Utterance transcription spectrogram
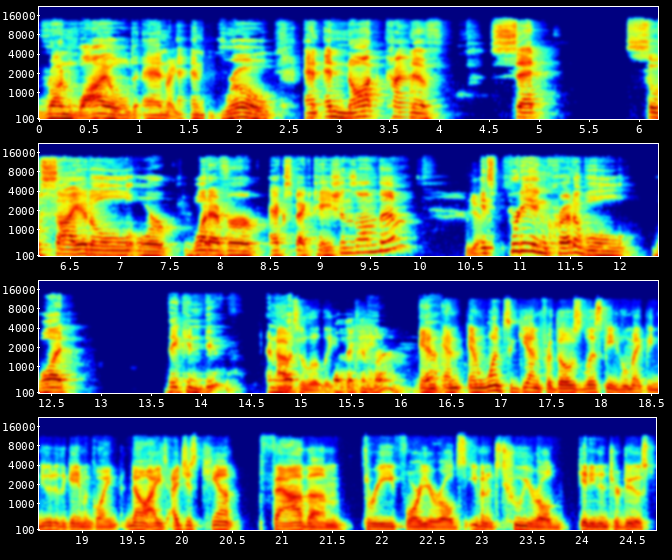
run wild and right. and grow and and not kind of set societal or whatever expectations on them yeah. it's pretty incredible what they can do and absolutely. what, what they can learn. And yeah. and and once again for those listening who might be new to the game and going no i, I just can't fathom three four year olds even a two year old getting introduced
